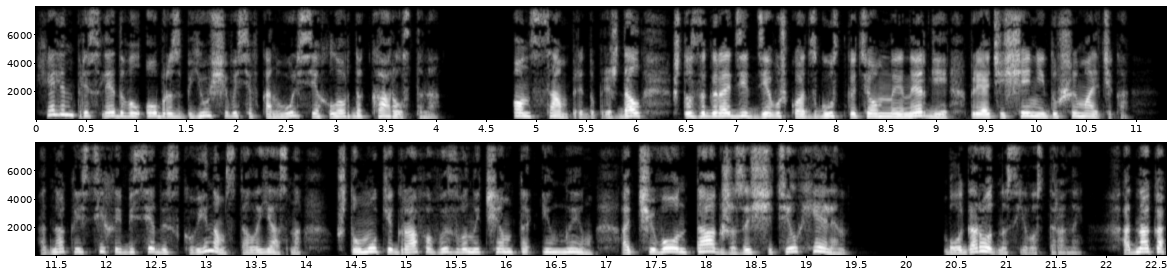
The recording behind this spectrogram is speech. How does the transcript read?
Хелен преследовал образ бьющегося в конвульсиях лорда Карлстона. Он сам предупреждал, что загородит девушку от сгустка темной энергии при очищении души мальчика. Однако из тихой беседы с Куином стало ясно, что муки графа вызваны чем-то иным, от чего он также защитил Хелен. Благородно с его стороны. Однако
